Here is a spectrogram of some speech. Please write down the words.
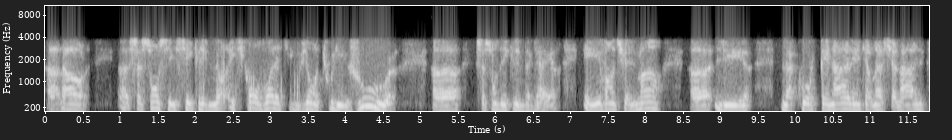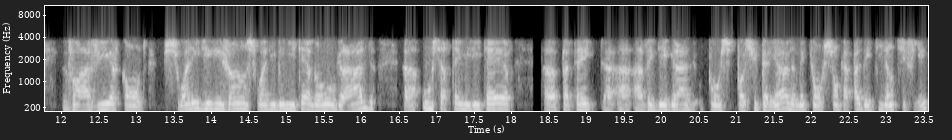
Alors, euh, ce sont ces, ces crimes-là. Et ce qu'on voit à la télévision tous les jours, euh, ce sont des crimes de guerre. Et éventuellement, euh, les, la Cour pénale internationale va agir contre soit les dirigeants, soit les militaires de haut grade, euh, ou certains militaires euh, peut-être avec des grades pas, supérieurs, mais qui ont- sont capables d'être identifiés.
